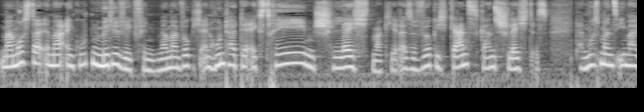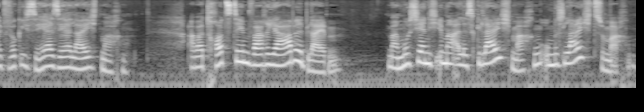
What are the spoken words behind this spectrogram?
man muss da immer einen guten Mittelweg finden, wenn man wirklich einen Hund hat, der extrem schlecht markiert, also wirklich ganz, ganz schlecht ist, dann muss man es ihm halt wirklich sehr, sehr leicht machen. Aber trotzdem variabel bleiben. Man muss ja nicht immer alles gleich machen, um es leicht zu machen.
